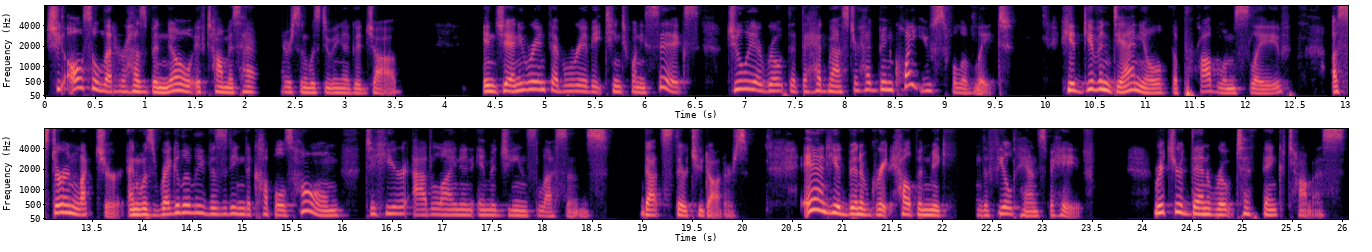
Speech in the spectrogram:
She also let her husband know if Thomas Henderson was doing a good job. In January and February of 1826, Julia wrote that the headmaster had been quite useful of late. He had given Daniel, the problem slave, a stern lecture and was regularly visiting the couple's home to hear Adeline and Imogene's lessons. That's their two daughters. And he had been of great help in making the field hands behave. Richard then wrote to thank Thomas.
